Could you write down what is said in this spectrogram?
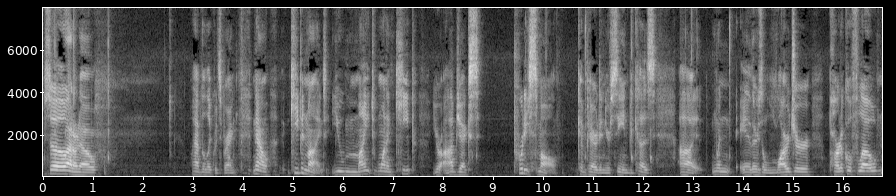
so, I don't know. We'll have the liquid spraying. Now, keep in mind, you might want to keep your objects pretty small compared in your scene because uh, when uh, there's a larger particle flow,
